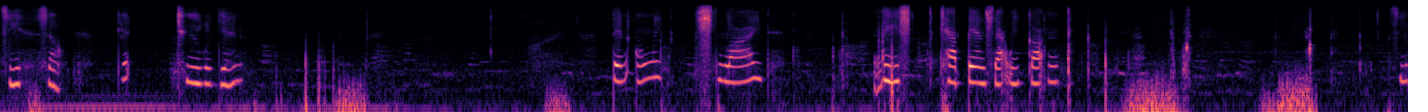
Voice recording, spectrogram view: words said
See, so, get two again. Then only slide these cap bands that we've gotten. See,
